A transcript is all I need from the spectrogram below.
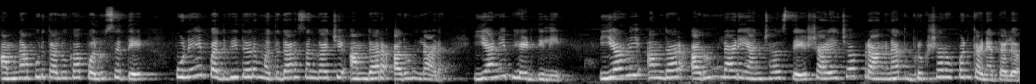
आमनापूर तालुका पलूस येथे पुणे पदवीधर मतदारसंघाचे आमदार अरुण लाड यांनी भेट दिली. यावेळी आमदार अरुण लाड यांच्या हस्ते शाळेच्या प्रांगणात वृक्षारोपण करण्यात आलं.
